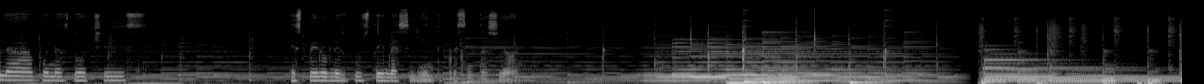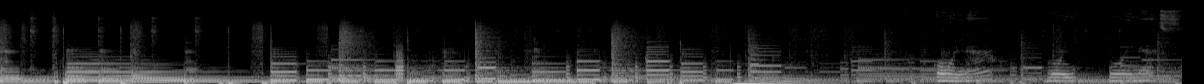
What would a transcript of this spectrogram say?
Hola, buenas noches. Espero les guste la siguiente presentación. Hola, muy buenas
